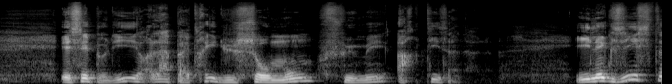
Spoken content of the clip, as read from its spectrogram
et c'est peu dire, la patrie du saumon fumé artisanal. Il existe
